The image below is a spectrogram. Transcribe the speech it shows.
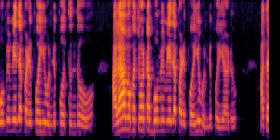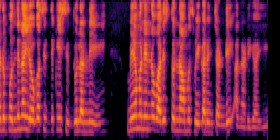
భూమి మీద పడిపోయి ఉండిపోతుందో అలా ఒకచోట భూమి మీద పడిపోయి ఉండిపోయాడు. అతడు పొందిన యోగ సిద్ధికి సిద్ధులన్నీ మేము నిన్ను వరిస్తున్నాము స్వీకరించండి అని అడిగాయి.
